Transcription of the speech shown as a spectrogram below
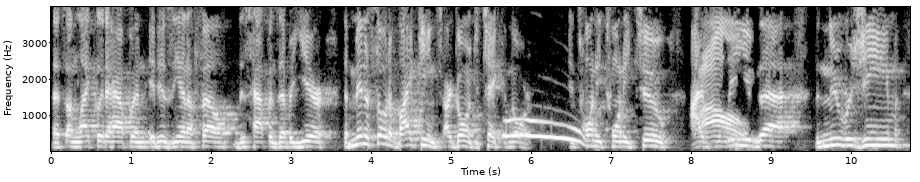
that's unlikely to happen. It is the NFL. This happens every year. The Minnesota Vikings are going to take the North in 2022. I believe that the new regime,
